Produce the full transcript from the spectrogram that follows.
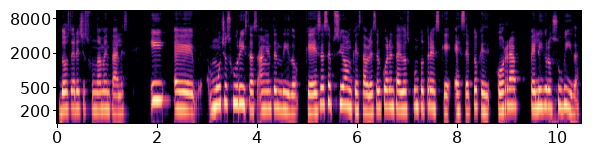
dos derechos fundamentales Y eh, muchos juristas han entendido que esa excepción que establece el 42.3, que excepto que corra peligro su vida,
